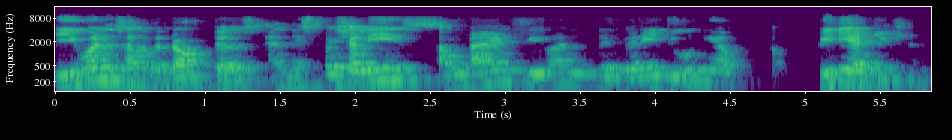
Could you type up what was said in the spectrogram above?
even some of the doctors, and especially sometimes even the very junior pediatricians,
